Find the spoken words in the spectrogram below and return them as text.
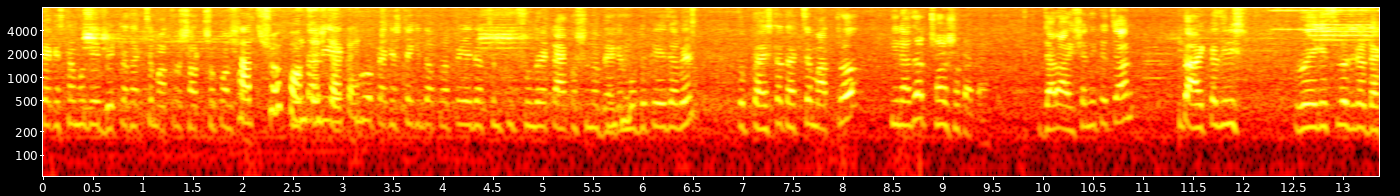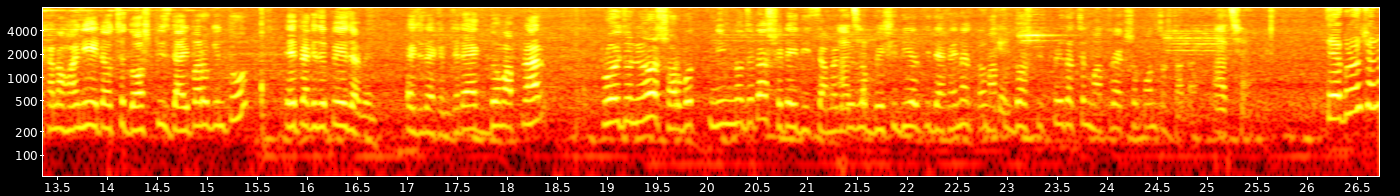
প্যাকেজটার মধ্যে বেডটা থাকছে মাত্র সাতশো পঞ্চাশ। সাতশো পঞ্চাশ টাকায়। পুরো প্যাকেজটা কিন্তু আপনারা পেয়ে যাচ্ছেন। খুব সুন্দর একটা আকর্ষণীয় ব্যাগের মধ্যে পেয়ে যাবেন। তো প্রাইসটা থাকছে মাত্র তিন হাজার ছয়শো টাকা। যারা আইসা নিতে চান কিন্তু আরেকটা জিনিস রয়ে গেছিল যেটা দেখানো হয়নি এটা হচ্ছে দশ পিস ডাইপারও কিন্তু এই প্যাকেজে পেয়ে যাবেন। এই যে দেখেন যেটা একদম আপনার প্রয়োজনীয় সর্বনিম্ন যেটা সেটাই দিচ্ছে। আমরা কিন্তু আচ্ছা। বেশি দিয়ে আর কি দেখাই না মাত্র দশ পিস পেয়ে যাচ্ছেন মাত্র একশো পঞ্চাশ টাকা। আচ্ছা। তো এগুলোর জন্য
